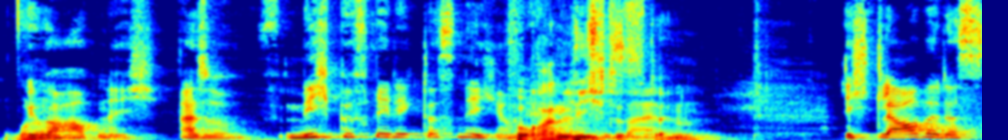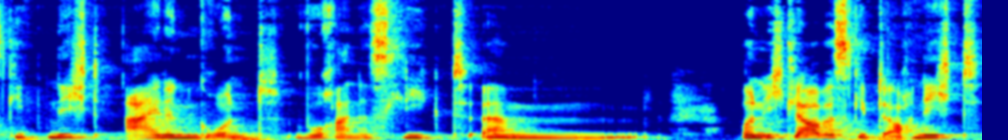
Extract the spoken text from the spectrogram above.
Oder? Überhaupt nicht. Also mich befriedigt das nicht. Um woran liegt es denn? Ich glaube, das gibt nicht einen Grund, woran es liegt. Ähm, und ich glaube, es gibt auch nicht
